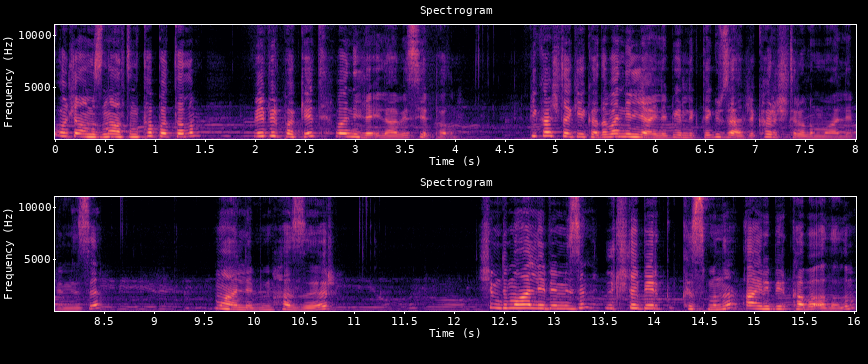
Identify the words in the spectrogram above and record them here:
Ocağımızın altını kapatalım ve bir paket vanilya ilavesi yapalım. Birkaç dakikada vanilya ile birlikte güzelce karıştıralım muhallebimizi. Muhallebim hazır. Şimdi muhallebimizin üçte bir kısmını ayrı bir kaba alalım.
